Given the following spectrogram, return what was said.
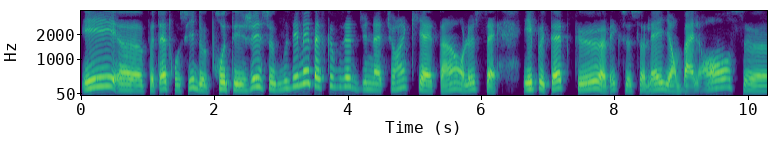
et euh, peut-être aussi de protéger ceux que vous aimez parce que vous êtes d'une nature inquiète, hein, on le sait. Et peut-être que avec ce soleil en balance, euh,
